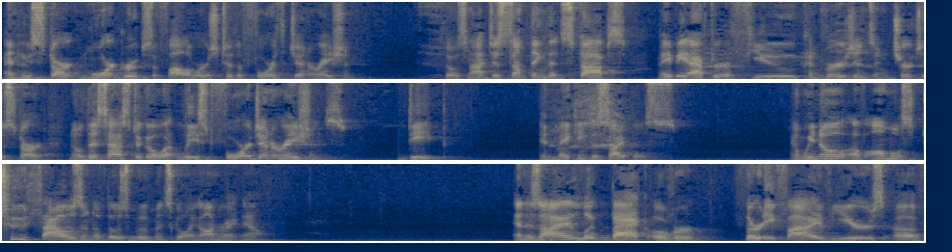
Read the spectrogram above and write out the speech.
and who start more groups of followers to the fourth generation. So it's not just something that stops maybe after a few conversions and churches start. No, this has to go at least four generations deep in making disciples. And we know of almost 2,000 of those movements going on right now. And as I look back over 35 years of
